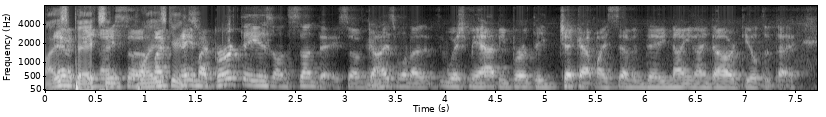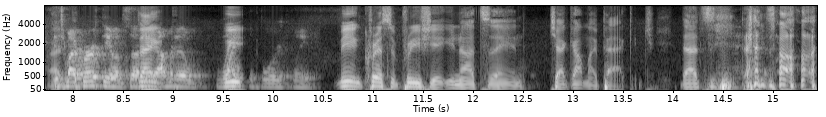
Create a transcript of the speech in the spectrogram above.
buy Yeah, his picks nice, and uh, play my, his games. Hey, my birthday is on Sunday, so if guys want to wish me a happy birthday, check out my seven-day, ninety-nine dollar deal today. It's my birthday on Sunday. Thank- I'm gonna we- wipe the board clean. Me and Chris appreciate you not saying check out my package. That's that's all.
